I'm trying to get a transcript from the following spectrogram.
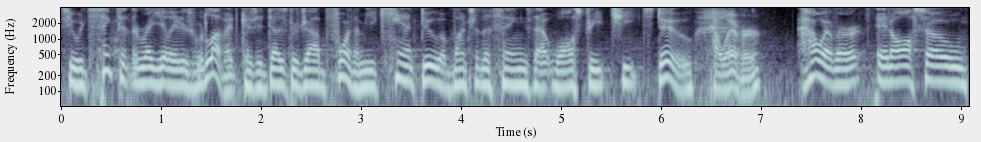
So you would think that the regulators would love it because it does their job for them. You can't do a bunch of the things that Wall Street cheats do. However, However, it also,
